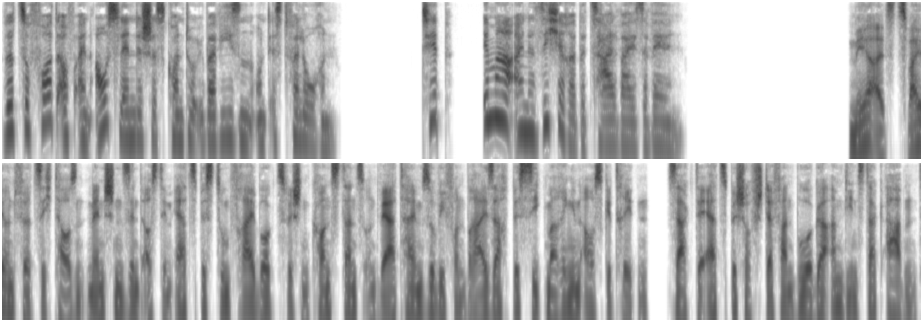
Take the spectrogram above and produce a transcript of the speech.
wird sofort auf ein ausländisches Konto überwiesen und ist verloren. Tipp: Immer eine sichere Bezahlweise wählen. Mehr als 42.000 Menschen sind aus dem Erzbistum Freiburg zwischen Konstanz und Wertheim sowie von Breisach bis Sigmaringen ausgetreten, sagte Erzbischof Stefan Burger am Dienstagabend.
